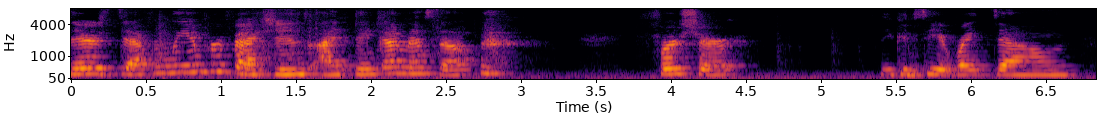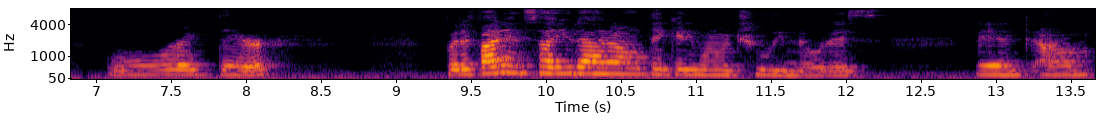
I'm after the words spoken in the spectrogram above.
There's definitely imperfections. I think I messed up. For sure. You can see it right down right there. But if I didn't tell you that, I don't think anyone would truly notice. And um,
